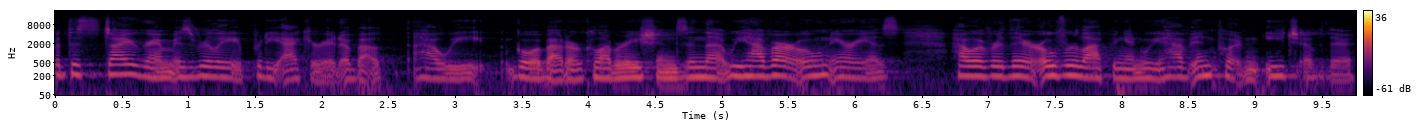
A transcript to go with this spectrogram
but this diagram is really pretty accurate about how we go about our collaborations, in that we have our own areas. However, they're overlapping, and we have input in each of the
